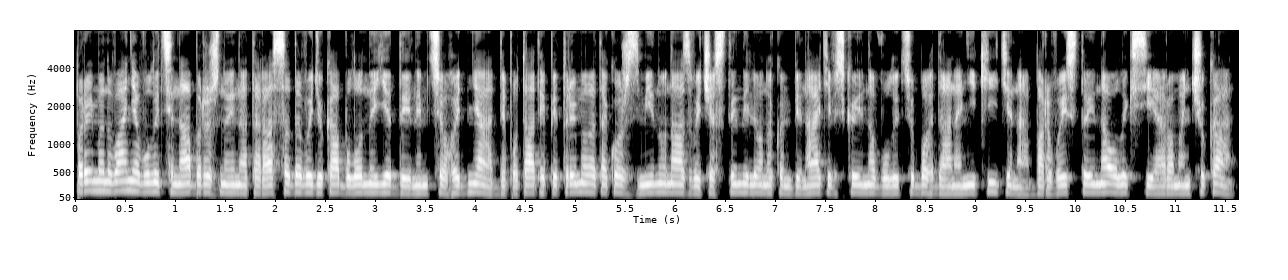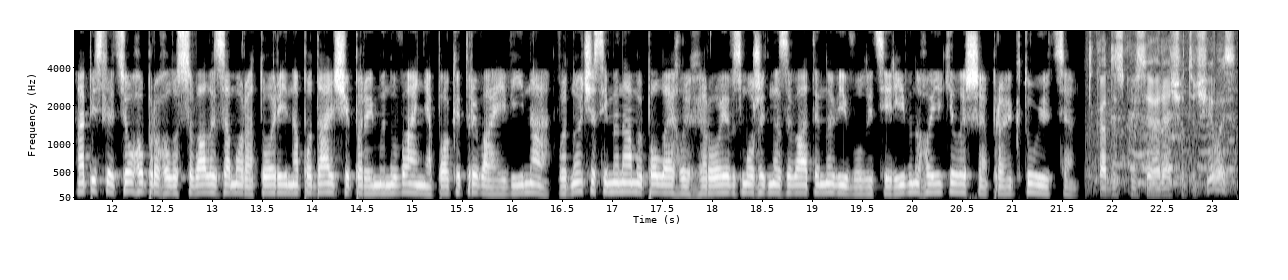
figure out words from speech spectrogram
Перейменування вулиці Набережної на Тараса Давидюка було не єдиним цього дня. Депутати підтримали також зміну назви частини льонокомбінатівської на вулицю Богдана Нікітіна, барвистої на Олексія Романчука. А після цього проголосували за мораторій на подальші перейменування, поки триває війна. Водночас іменами полеглих героїв зможуть називати нові вулиці Рівного, які лише проектуються. Така дискусія гаряче точилась,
